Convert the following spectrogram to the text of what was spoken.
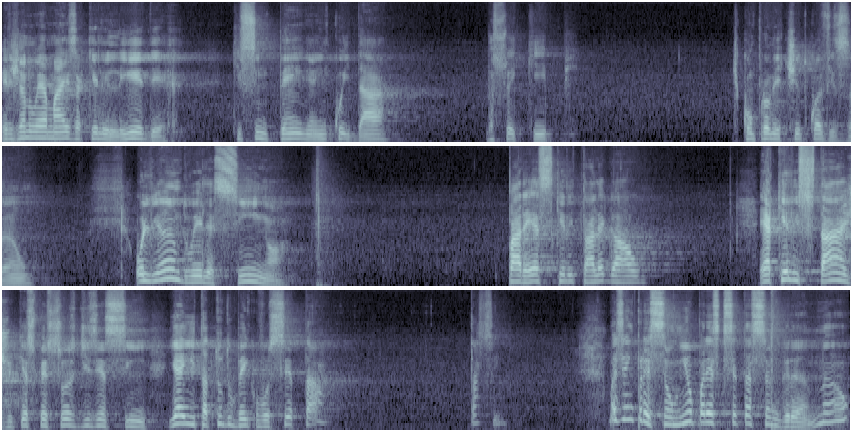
Ele já não é mais aquele líder que se empenha em cuidar da sua equipe, de comprometido com a visão. Olhando ele assim, ó, parece que ele está legal. É aquele estágio que as pessoas dizem assim: e aí, está tudo bem com você? Tá. Tá sim. Mas a impressão minha parece que você está sangrando. Não,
